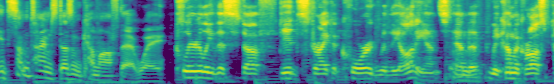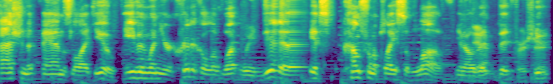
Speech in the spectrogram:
it sometimes doesn't come off that way. Clearly, this stuff did strike a chord with the audience, and mm-hmm. that we come across passionate fans like you. Even when you're critical of what we did, it comes from a place of love. You know, Yeah, that, that for sure. you-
